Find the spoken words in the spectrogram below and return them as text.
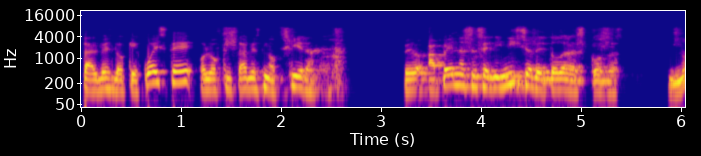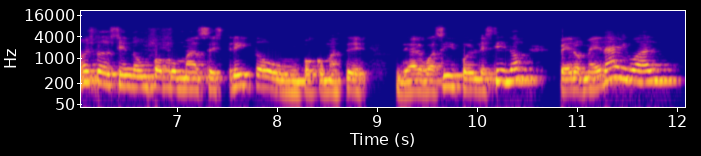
tal vez lo que cueste o lo que tal vez no quiera, pero apenas es el inicio de todas las cosas. No estoy siendo un poco más estricto, un poco más de, de algo así por el estilo, pero me da igual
